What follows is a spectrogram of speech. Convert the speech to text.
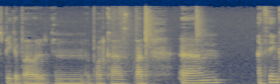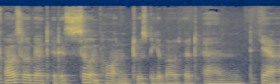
speak about it in a podcast. But um, I think also that it is so important to speak about it, and yeah,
